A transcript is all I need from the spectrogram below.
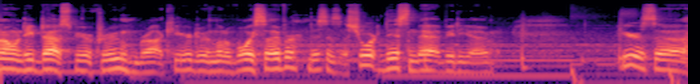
on Deep Dive Spear Crew? Brock here doing a little voiceover. This is a short this and that video. Here's uh,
